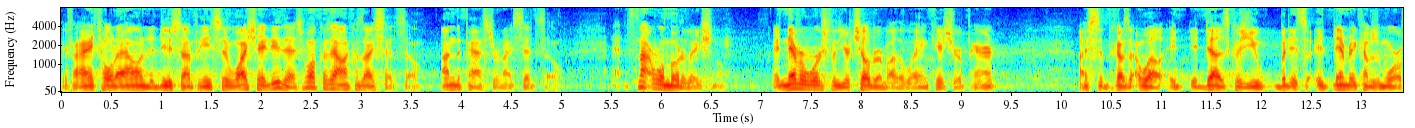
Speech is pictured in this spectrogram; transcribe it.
If I told Alan to do something, he said, Why should I do this? Well, because Alan, because I said so. I'm the pastor and I said so. It's not real motivational. It never works with your children, by the way, in case you're a parent. I said, because, well, it, it does, because you, but it's, it then becomes more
